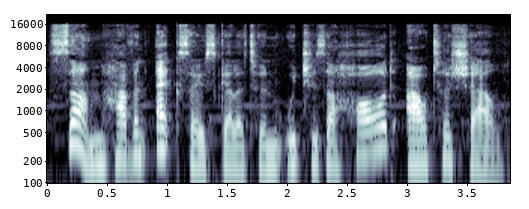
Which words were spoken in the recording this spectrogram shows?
Some have an exoskeleton, which is a hard outer shell.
